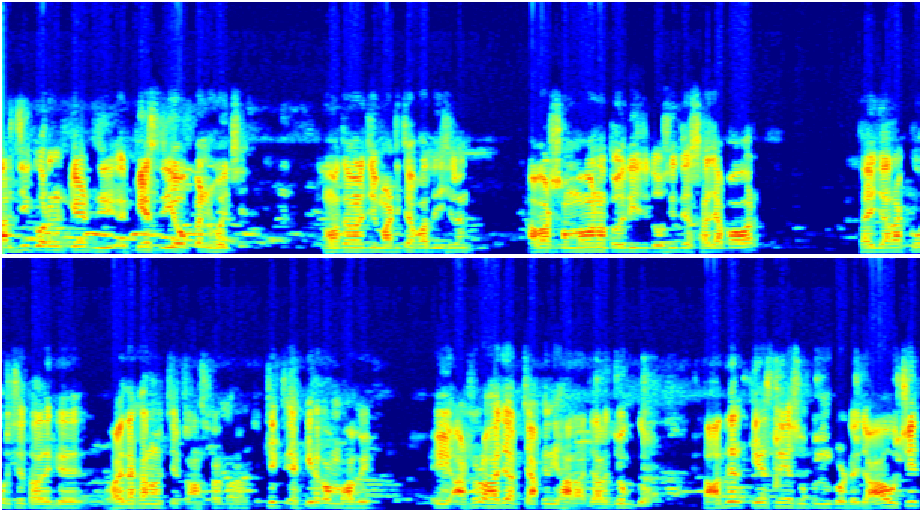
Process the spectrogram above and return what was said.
আরজি করেন কেস রিওপেন হয়েছে। মমতা ব্যানার্জি মাটি চাপা দিয়েছিলেন। আবার সম্ভাবনা তৈরি দোষীদের সাজা পাওয়ার। তাই যারা করছে তাদেরকে ভয় দেখানো হচ্ছে ট্রান্সফার করা হচ্ছে। ঠিক একই রকম ভাবে এই আঠারো হাজার চাকরি হারা যারা যোগ্য, তাদের কেস নিয়ে সুপ্রিম কোর্টে যাওয়া উচিত।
